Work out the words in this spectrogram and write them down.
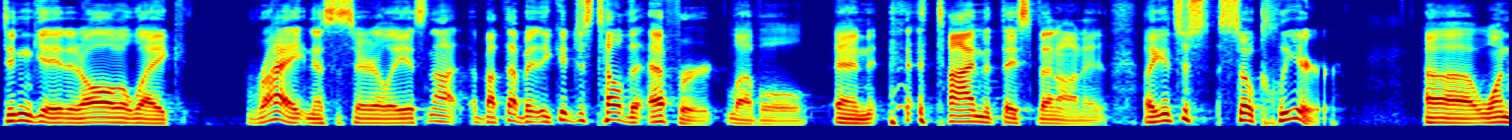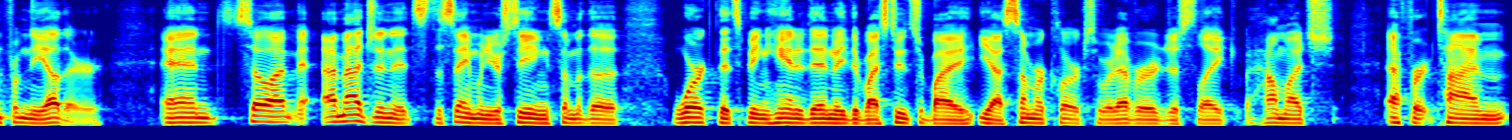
didn't get it all like right necessarily it's not about that but you could just tell the effort level and time that they spent on it. Like it's just so clear uh, one from the other. And so I, I, imagine it's the same when you're seeing some of the work that's being handed in either by students or by yeah summer clerks or whatever just like how much effort, time,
